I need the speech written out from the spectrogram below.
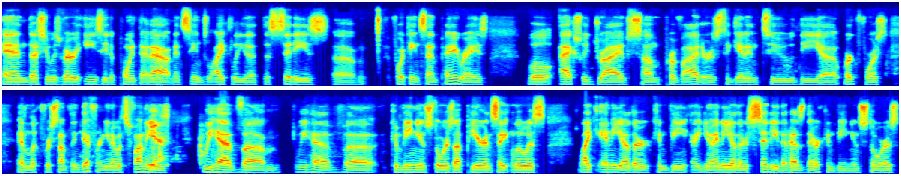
and uh, she was very easy to point that out and it seems likely that the city's um, 14 cent pay raise will actually drive some providers to get into the uh, workforce and look for something different. You know, what's funny yeah. is we have um, we have uh, convenience stores up here in St. Louis, like any other conven uh, you know any other city that has their convenience stores,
